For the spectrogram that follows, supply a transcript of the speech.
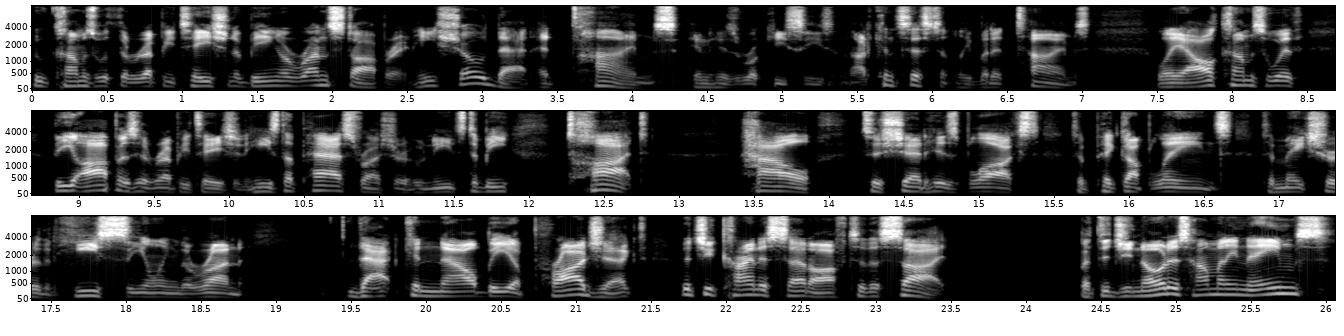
who comes with the reputation of being a run stopper, and he showed that at times in his rookie season. Not consistently, but at times. Leal comes with the opposite reputation. He's the pass rusher who needs to be taught how to shed his blocks, to pick up lanes, to make sure that he's sealing the run. That can now be a project that you kind of set off to the side. But did you notice how many names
